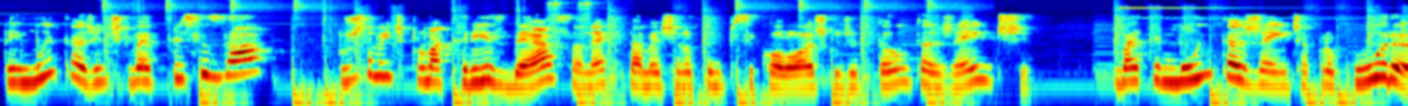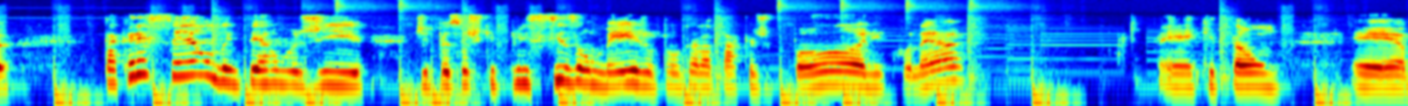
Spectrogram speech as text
tem muita gente que vai precisar, justamente por uma crise dessa, né, que está mexendo com o psicológico de tanta gente, vai ter muita gente. A procura está crescendo em termos de, de pessoas que precisam mesmo, estão tendo ataque de pânico, né? É, que estão é,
